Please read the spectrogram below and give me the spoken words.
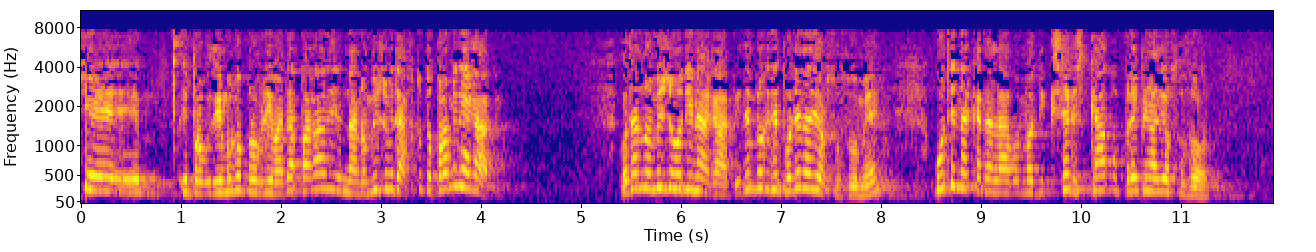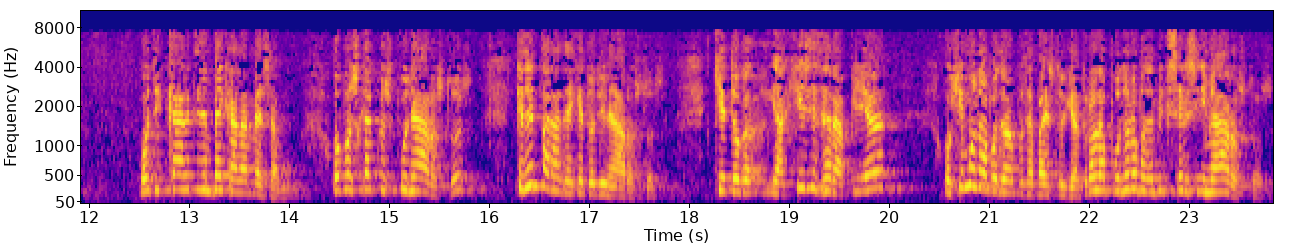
και ε, δημιουργώ προβλήματα παρά να νομίζουμε ότι αυτό το πράγμα είναι αγάπη. Όταν νομίζουμε ότι είναι αγάπη, δεν πρόκειται ποτέ να διορθωθούμε, ούτε να καταλάβουμε ότι ξέρεις κάπου πρέπει να διορθωθώ. Ότι κάτι δεν πάει καλά μέσα μου. Όπως κάποιος που είναι άρρωστος και δεν παραδέχεται ότι είναι άρρωστος και το, αρχίζει η θεραπεία όχι μόνο από τον που θα πάει στον γιατρό αλλά από τον που θα πει ξέρεις είμαι άρρωστος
